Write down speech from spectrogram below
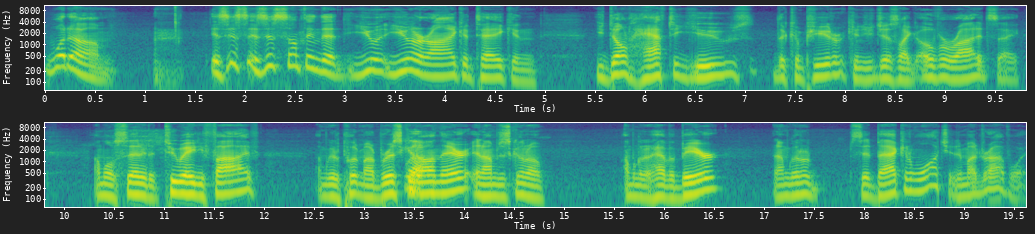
What um is this is this something that you you or I could take and you don't have to use the computer? Can you just like override it? Say, I'm gonna set it at 285. I'm gonna put my brisket Well- on there, and I'm just gonna I'm gonna have a beer, and I'm gonna sit back and watch it in my driveway.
